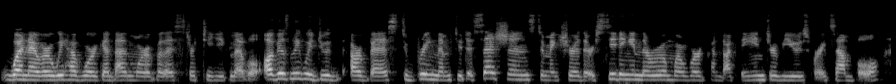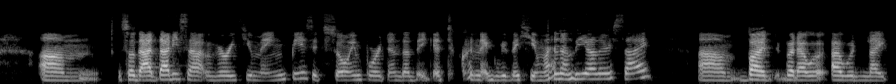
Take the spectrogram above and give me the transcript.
whenever we have work at that more of a strategic level. Obviously, we do our best to bring them to the sessions to make sure they're sitting in the room where we're conducting interviews, for example. Um, so that that is a very humane piece. It's so important that they get to connect with the human on the other side. Um, but but I would I would like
